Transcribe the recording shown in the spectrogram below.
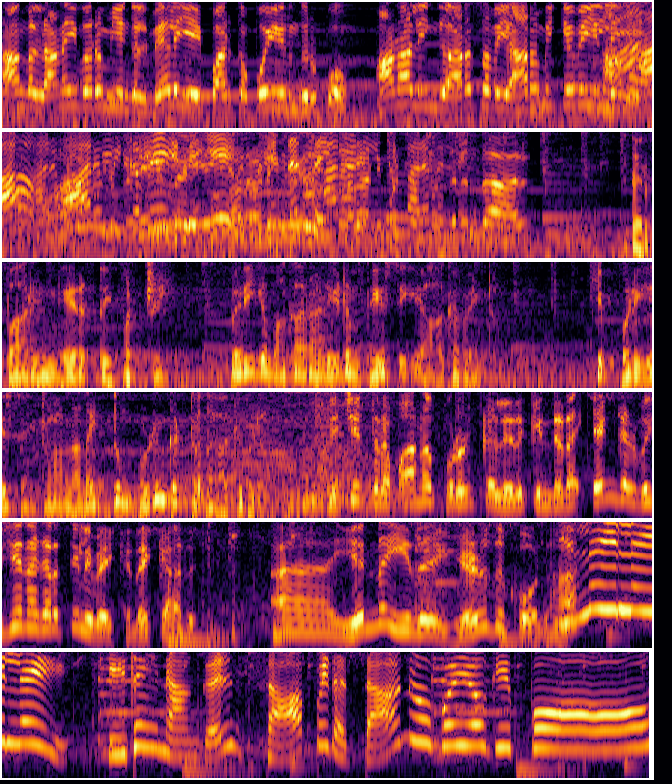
நாங்கள் அனைவரும் எங்கள் வேலையை பார்க்க போயிருந்திருப்போம். ஆனால் இங்கு அரசவை ஆரம்பிக்கவே இல்லையே. ஆரம்பிக்கவே இல்லையே. என்ன செய்வது? தர்பாரின் நேரத்தை பற்றி பெரிய மகாராணியிடம் பேசியே ஆக வேண்டும். இப்படியே சென்றால் அனைத்தும் ஒழுங்கற்றதாகிவிடும். விசித்திரமான பொருட்கள் இருக்கின்றன. எங்கள் விஜயநகரத்தில் இவை கிடைக்காது. என்ன இது? எழுதுகோலா இதை நாங்கள் சாப்பிடத்தான் உபயோகிப்போம்.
